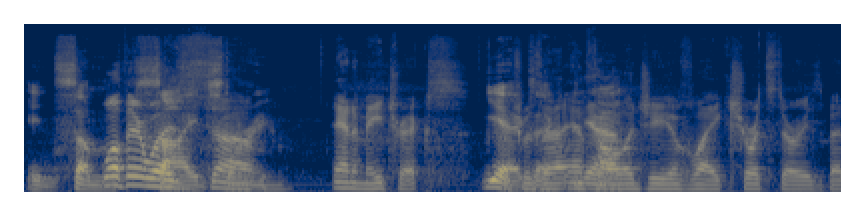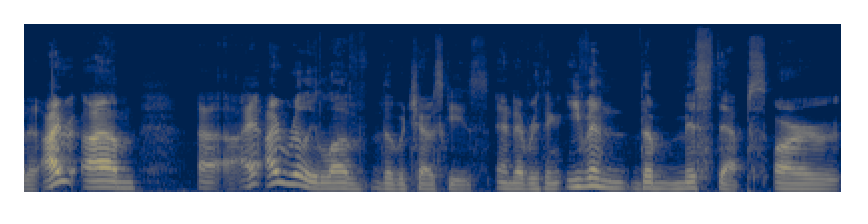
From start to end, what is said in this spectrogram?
in some Well, there was side was story. um, Animatrix, Yeah, which was exactly. an Yeah. anthology of like short stories about it. I um, uh, I I really love the Wachowskis and everything. Even the missteps are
